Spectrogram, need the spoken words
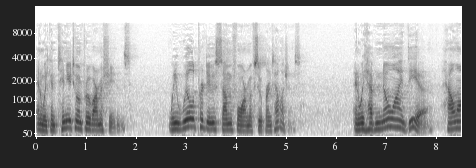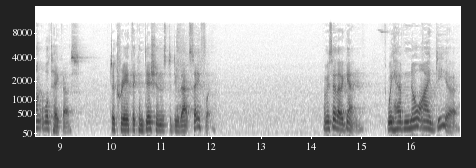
and we continue to improve our machines, we will produce some form of superintelligence. And we have no idea how long it will take us to create the conditions to do that safely. Let me say that again. We have no idea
